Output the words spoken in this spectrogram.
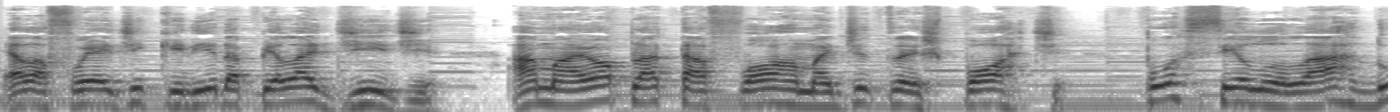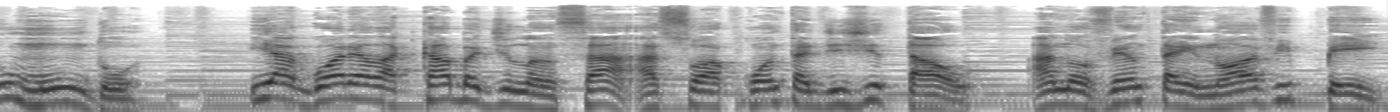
ela foi adquirida pela Didi, a maior plataforma de transporte por celular do mundo. E agora ela acaba de lançar a sua conta digital, a 99Pay.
